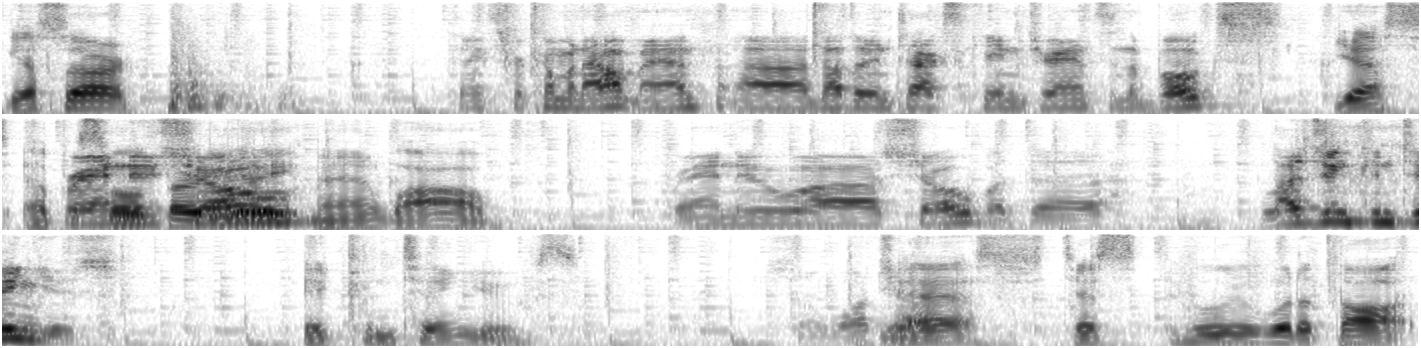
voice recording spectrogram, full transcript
Yes, sir. Thanks for coming out, man. Uh, another intoxicating trance in the books. Yes, brand new episode show. 38, man. Wow. Brand new uh, show, but the legend continues. It continues. So watch out. Yes, just who would have thought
